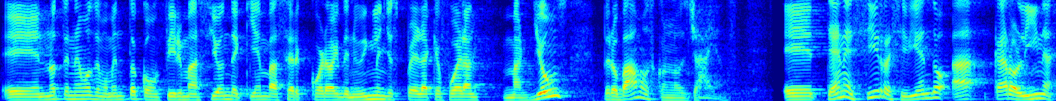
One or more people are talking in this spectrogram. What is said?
Eh, no tenemos de momento confirmación de quién va a ser quarterback de New England. Yo esperaría que fueran Mac Jones, pero vamos con los Giants. Eh, Tennessee recibiendo a Carolina.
